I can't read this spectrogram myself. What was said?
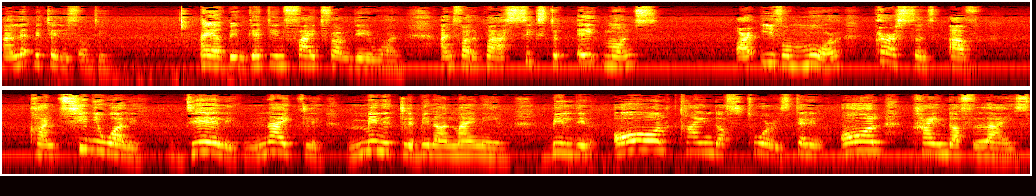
And let me tell you something. I have been getting fight from day one. And for the past six to eight months, or even more, persons have continually, daily, nightly, minutely been on my name, building all kind of stories, telling all kind of lies,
